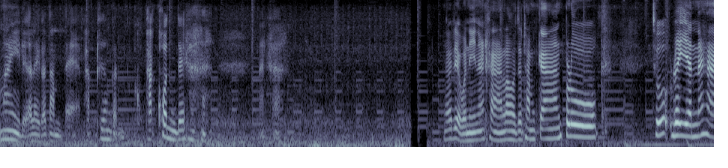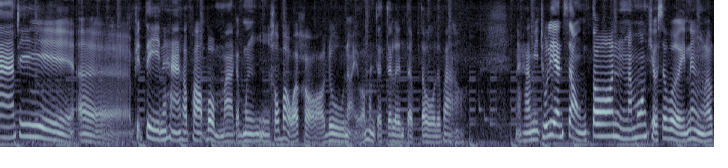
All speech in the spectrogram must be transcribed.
ไหม้หรืออะไรก็ตามแต่พักเครื่องก่อนพักคนด้วยค่ะนะคะแล้วเดี๋ยววันนี้นะคะเราจะทำการปลูกทุเรียนนะคะที่เอ่อพิตีนะคะเขาเพาะบ่มมากับมือเขาบอกว่าขอดูหน่อยว่ามันจะเจริญเติบโตหรือเปล่านะคะมีทุเรียนสองต้นมะม่วงเขียวเสวยหนึ่งแล้ว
